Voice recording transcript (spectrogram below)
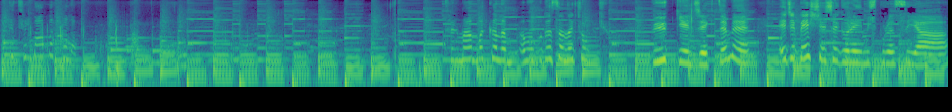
Hadi tırman bakalım. Tırman bakalım ama bu da sana çok büyük gelecek değil mi? Ece 5 yaşa göreymiş burası ya.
